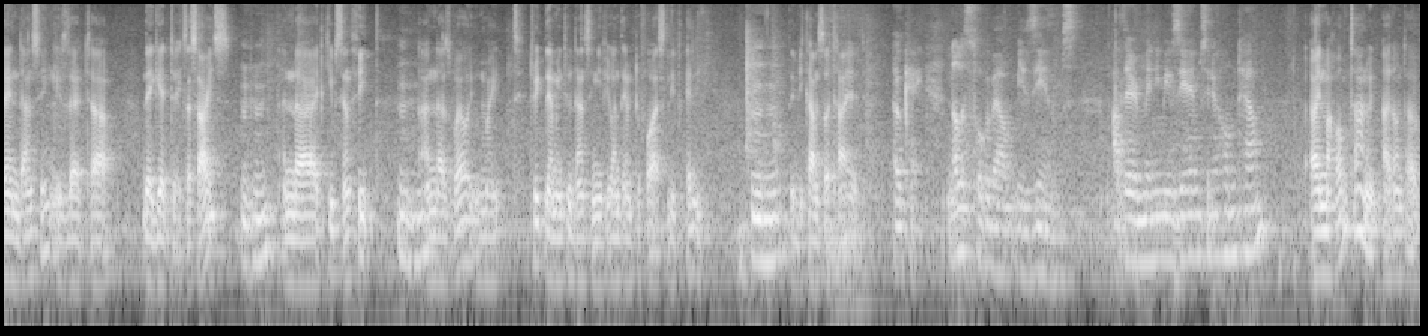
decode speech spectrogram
learn dancing is that uh, they get to exercise, Mm-hmm. and uh, it keeps them fit. Mhm. And as well, you might trick them into dancing if you want them to fall asleep early. Mm-hmm. They become so tired. Okay. Now let's talk about museums. Are there many museums in your hometown? Uh, in my hometown, we, I don't have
